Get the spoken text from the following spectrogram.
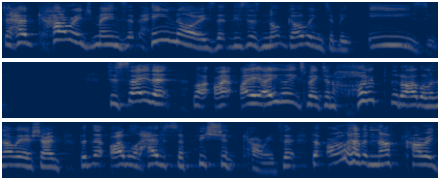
To have courage means that he knows that this is not going to be easy. To say that I, I eagerly expect and hope that I will in no way ashamed, but that I will have sufficient courage, that, that I'll have enough courage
